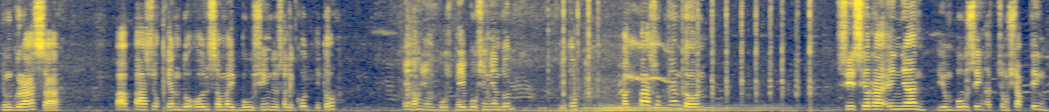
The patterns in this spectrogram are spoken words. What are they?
yung grasa, papasok yan doon sa may bushing doon sa likod. Ito. Ayan o, yung bus, may bushing yan doon. Dito. Pagpasok yan doon, sisirain yan yung bushing at yung shafting.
